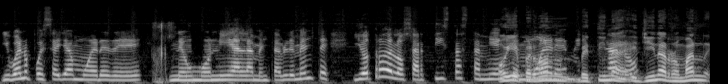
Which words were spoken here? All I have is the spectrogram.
Y bueno, pues ella muere de neumonía, lamentablemente. Y otro de los artistas también Oye, que perdón, muere, Betina, mexicano. Gina Román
